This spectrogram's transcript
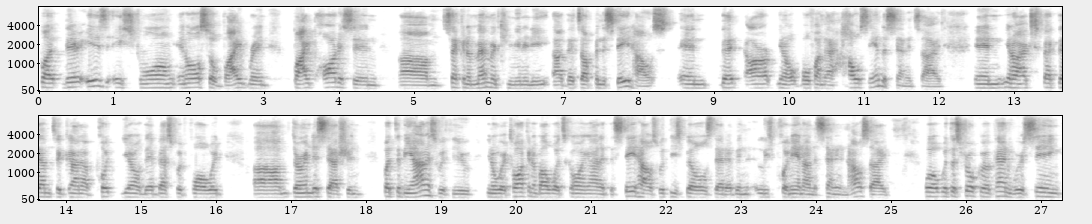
but there is a strong and also vibrant bipartisan um, Second Amendment community uh, that's up in the state house and that are, you know, both on the House and the Senate side. And, you know, I expect them to kind of put, you know, their best foot forward um, during this session. But to be honest with you, you know, we're talking about what's going on at the state house with these bills that have been at least put in on the Senate and House side. Well, with the stroke of a pen, we're seeing,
